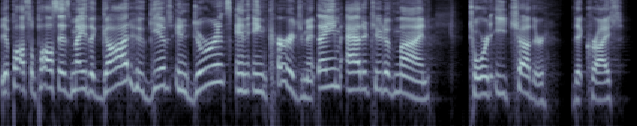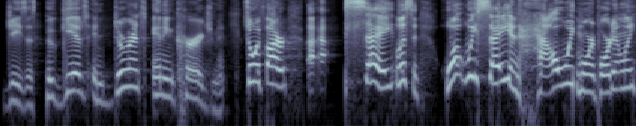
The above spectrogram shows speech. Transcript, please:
the apostle Paul says, "May the God who gives endurance and encouragement, same attitude of mind toward each other that Christ Jesus, who gives endurance and encouragement. So if I, I say, listen, what we say and how we, more importantly,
